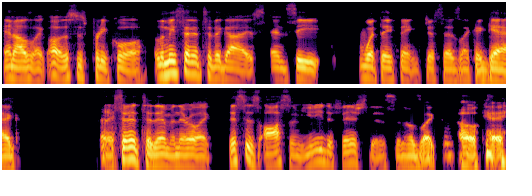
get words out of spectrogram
and I was like, oh, this is pretty cool. Let me send it to the guys and see what they think, just as like a gag. And I sent it to them, and they were like, "This is awesome. You need to finish this." And I was like, oh, "Okay."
